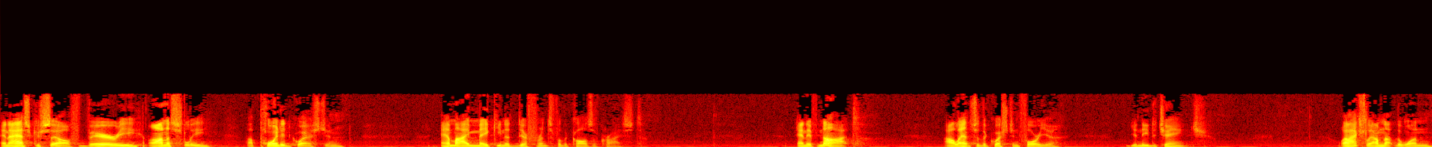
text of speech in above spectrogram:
and ask yourself very honestly a pointed question Am I making a difference for the cause of Christ? And if not, I'll answer the question for you. You need to change. Well, actually, I'm not the one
